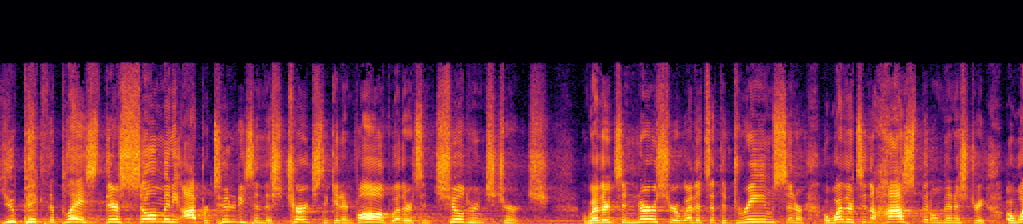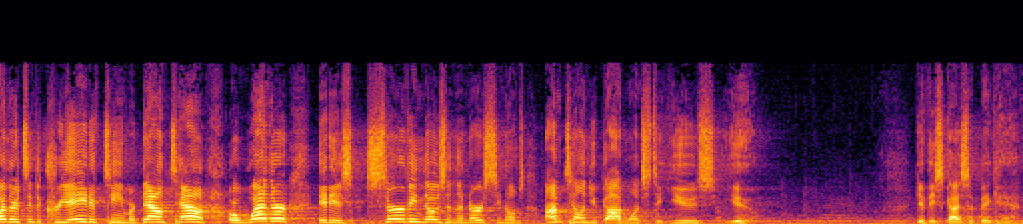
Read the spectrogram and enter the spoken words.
You pick the place. There's so many opportunities in this church to get involved, whether it's in children's church whether it's in nursery, or whether it's at the Dream Center, or whether it's in the hospital ministry, or whether it's in the creative team or downtown, or whether it is serving those in the nursing homes, I'm telling you, God wants to use you. Give these guys a big hand.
